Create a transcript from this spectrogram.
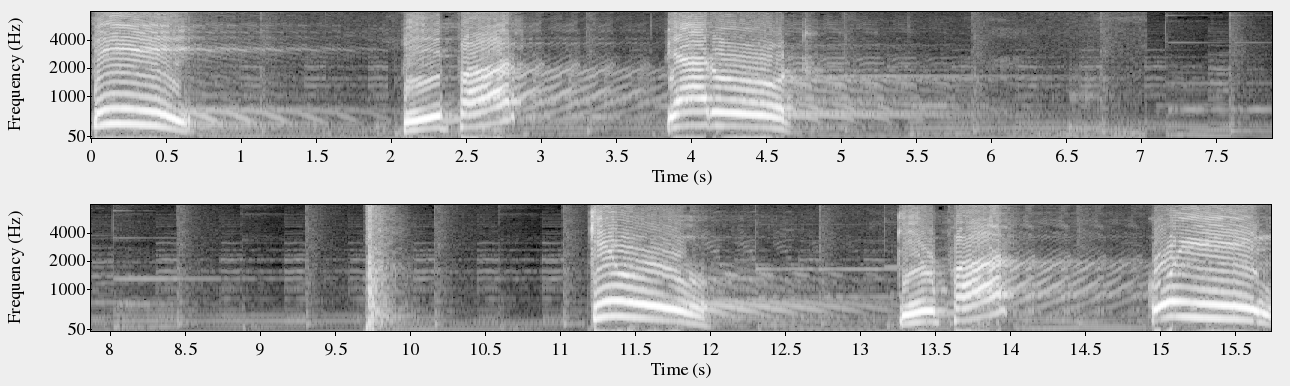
P for parrot. Q for queen.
